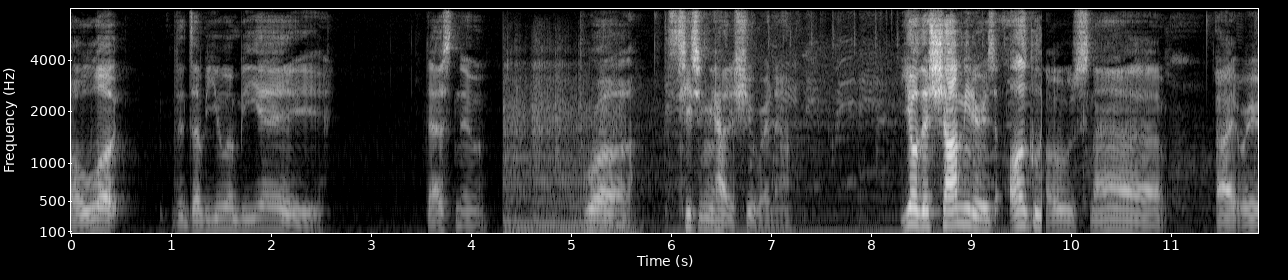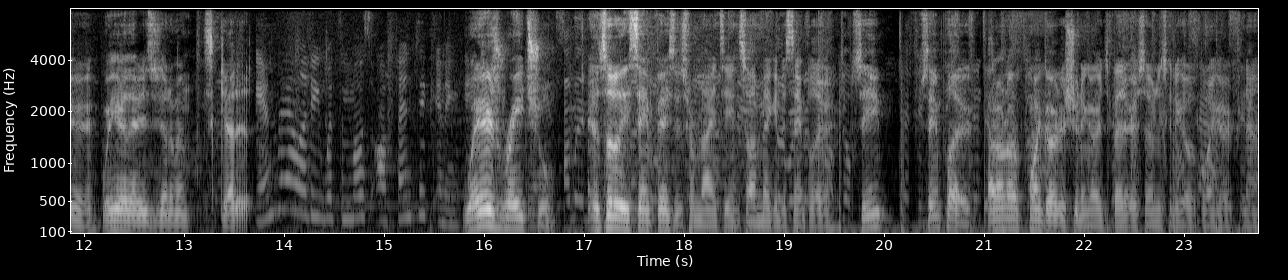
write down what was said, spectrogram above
Oh look, the WNBA. That's new. Bruh. It's teaching me how to shoot right now. Yo, this shot meter is ugly. Oh snap. Alright, we're here. We're here, ladies and gentlemen. Let's get it. and the most authentic and Where's Rachel? It's literally the same faces from 19, so I'm making the same player. See? Same player. I don't know if point guard or shooting guard is better, so I'm just gonna go with point guard for now.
